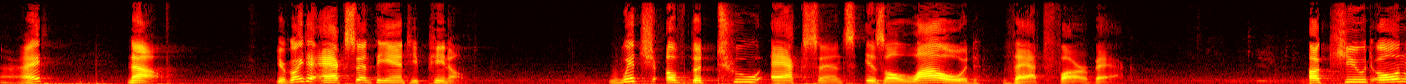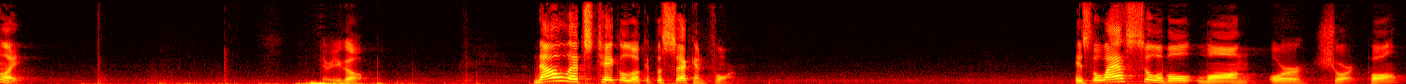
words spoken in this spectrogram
All right? Now, you're going to accent the antepenult which of the two accents is allowed that far back? Acute only. There you go. Now let's take a look at the second form. Is the last syllable long or short, Paul?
